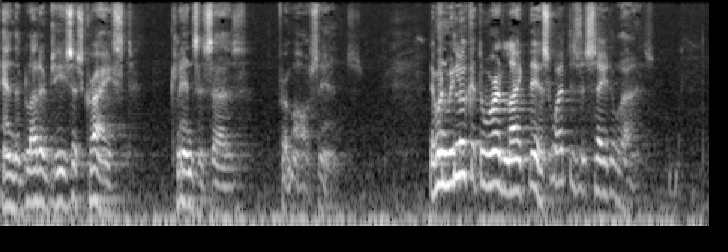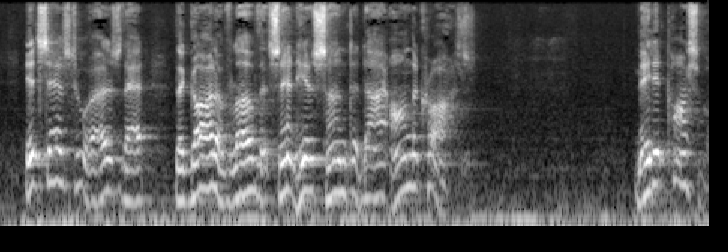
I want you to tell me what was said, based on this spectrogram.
and the blood of Jesus Christ cleanses us from all sins. Now, when we look at the word like this, what does it say to us? It says to us that the God of love that sent his son to die on the cross made it possible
